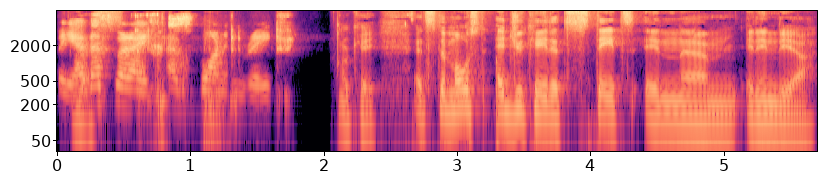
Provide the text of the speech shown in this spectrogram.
But yeah, yes. that's where I, I was born and raised. Okay, it's the most educated state in um, in India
